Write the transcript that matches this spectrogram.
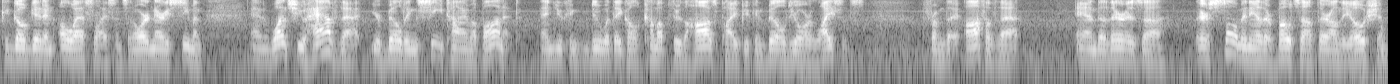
could go get an OS license, an ordinary seaman. And once you have that, you're building sea time upon it. And you can do what they call come up through the hawse pipe. You can build your license from the off of that. And uh, there is uh, there's so many other boats out there on the ocean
